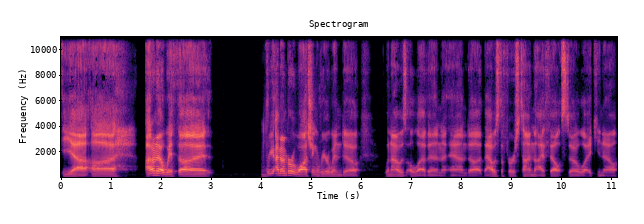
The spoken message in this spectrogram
yeah, uh, I don't know. With uh, re- I remember watching Rear Window when I was 11, and uh, that was the first time that I felt so like, you know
